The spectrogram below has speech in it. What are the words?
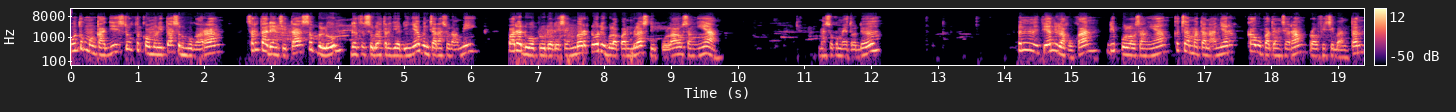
untuk mengkaji struktur komunitas terumbu karang serta densitas sebelum dan sesudah terjadinya bencana tsunami pada 22 Desember 2018 di Pulau Sangiang. Masuk ke metode. Penelitian dilakukan di Pulau Sangiang, Kecamatan Anyer, Kabupaten Serang, Provinsi Banten,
